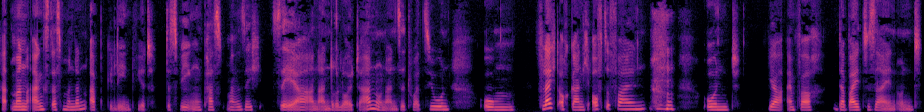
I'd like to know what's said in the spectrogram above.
hat man Angst, dass man dann abgelehnt wird. Deswegen passt man sich sehr an andere Leute an und an Situationen, um vielleicht auch gar nicht aufzufallen und ja, einfach dabei zu sein und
